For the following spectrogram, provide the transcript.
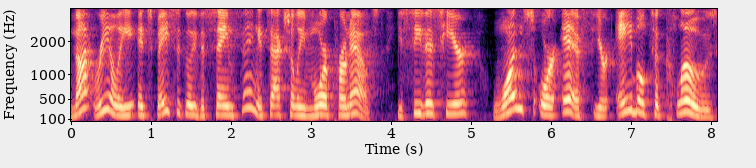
Not really. It's basically the same thing. It's actually more pronounced. You see this here? Once or if you're able to close,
